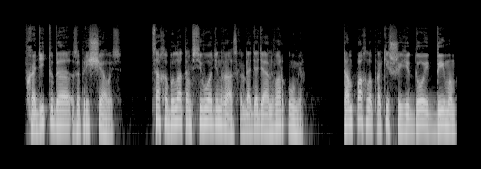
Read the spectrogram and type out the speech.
входить туда запрещалось. Цаха была там всего один раз, когда дядя Анвар умер. Там пахло прокисшей едой, дымом,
